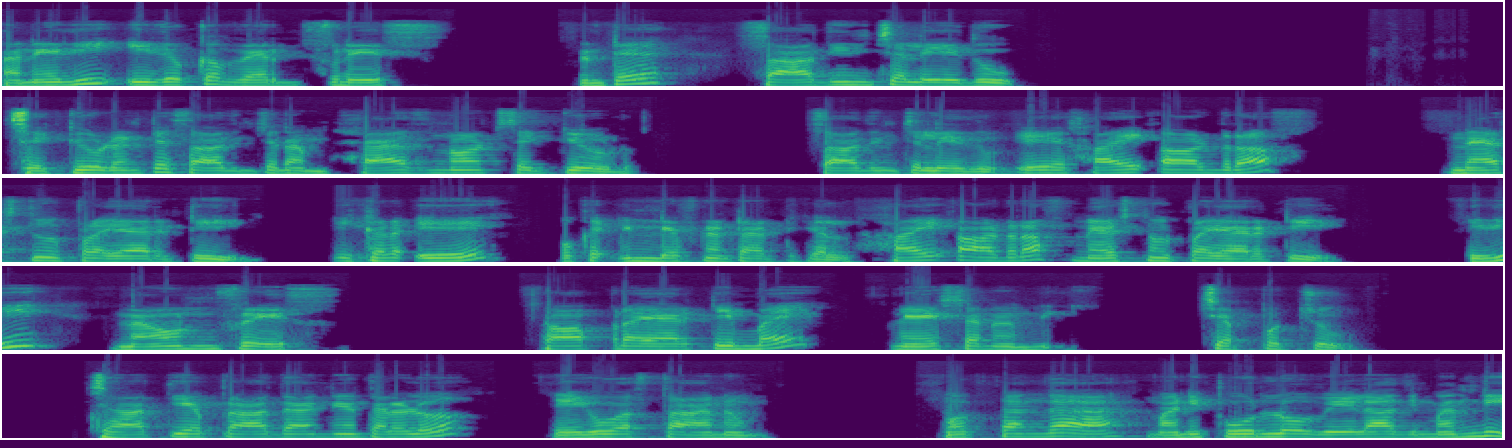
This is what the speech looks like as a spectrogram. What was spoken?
అనేది ఇది ఒక వెర్బ్ ఫ్రేస్ అంటే సాధించలేదు. సెక్యూర్డ్ అంటే సాధించడం. హ్యాస్ నాట్ సెక్యూర్డ్ సాధించలేదు. A high order of national priority ఇక్కడ ఏ ఒక indefinite article high order of national priority ఇది noun phrase top priority by nation అని చెప్పొచ్చు. జాతీయ ప్రాధాన్యతలలో ఎగువ స్థానం. మొత్తంగా మణిపూర్లో వేలాది మంది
